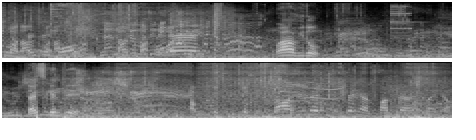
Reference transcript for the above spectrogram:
줘봐 고. 나도 줘봐. 나도 줘봐. 오케이. 와 위도 나이스 겐지 아 묶였어 묶였어. 아, 힐벤, 힐벤이야. 반대야, 힐벤이야.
